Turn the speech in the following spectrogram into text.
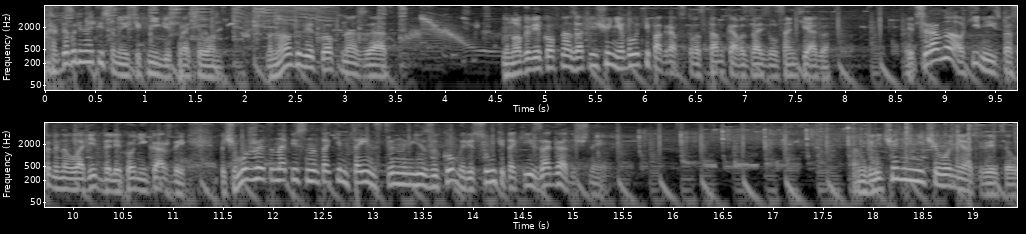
«А когда были написаны эти книги?» – спросил он. «Много веков назад». «Много веков назад еще не было типографского станка», – возразил Сантьяго. «И все равно алхимией способен овладеть далеко не каждый. Почему же это написано таким таинственным языком и рисунки такие загадочные?» Англичанин ничего не ответил.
